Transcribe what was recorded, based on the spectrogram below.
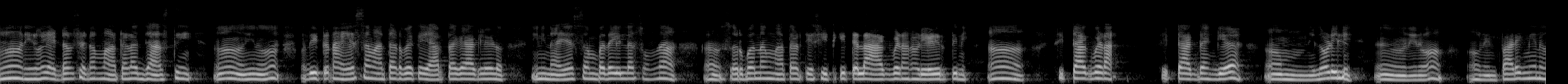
ಹಾಂ, ನೀನು ಎಡ್ಡಮ್ ಸೆಡಮ್ ಮಾತಾಡೋದು ಜಾಸ್ತಿ. ಹಾಂ, ನೀನು ಒಂದಿಟ್ಟು ನಯಸ್ಸ ಮಾತಾಡ್ಬೇಕು, ಯಾರ ತಾಗೆ ಆಗ್ಲಿ ಹೇಳು. ನೀನು ನಯಸ್ ಅಂಬದೇ ಇಲ್ಲ ಸುಮ್ಮನೆ ಸರ್ ಬಂದಂಗೆ ಮಾತಾಡ್ತೀಯ ಸಿಟ್ಕಿಟ್ಟೆಲ್ಲ ಆಗಬೇಡ ನೋಡಿ ಹೇಳಿರ್ತೀನಿ. ಹಾಂ ಸಿಟ್ಟಾಗಬೇಡ ಸಿಟ್ಟಾಗ್ದಂಗೆ ನೋಡಿಲಿ ನೀನು ನಿನ್ನ ಪಾಡಿಗೆ ನೀನು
